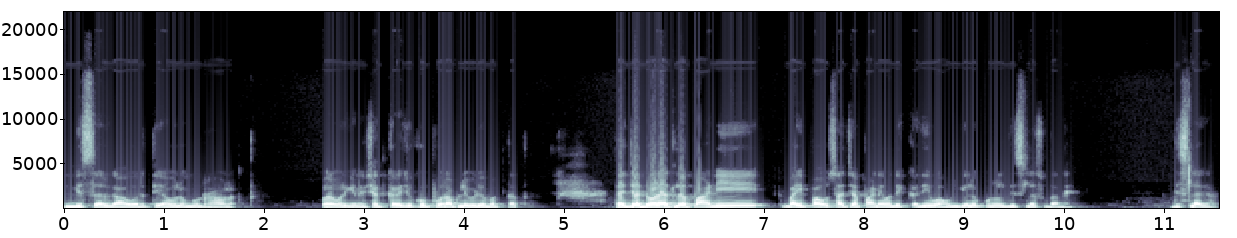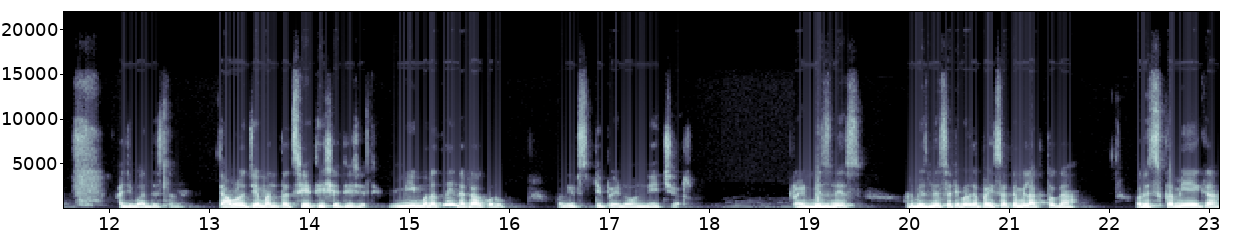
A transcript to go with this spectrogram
निसर्गावरती अवलंबून राहावं लागतं. बरोबर की नाही? शेतकऱ्याचे खूप पोरं आपले व्हिडिओ बघतात. त्यांच्या डोळ्यातलं पाणी बाई पावसाच्या पाण्यामध्ये कधी वाहून गेलं कोणाला दिसलं सुद्धा नाही. दिसलं का? अजिबात दिसलं नाही. त्यामुळे जे म्हणतात शेती शेती शेती. मी म्हणत नाही नका करू पण it's depend on nature right business अरे बिझनेससाठी पण का पैसा कमी लागतो का? रिस्क कमी आहे का?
